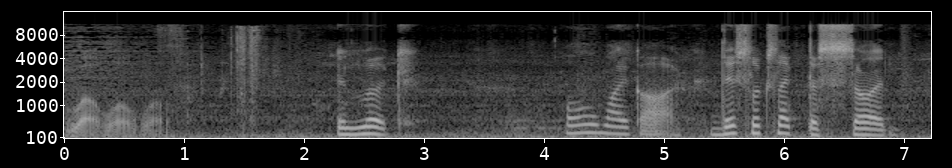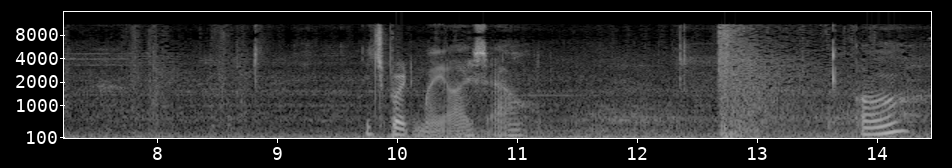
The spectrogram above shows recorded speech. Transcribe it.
Whoa, whoa, whoa. And look. Oh my god. This looks like the sun. It's burning my eyes out. Oh.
